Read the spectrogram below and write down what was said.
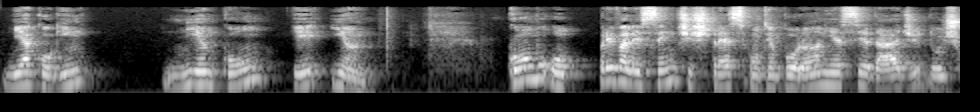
Niakogin, Niankon e Yang. Como o prevalecente estresse contemporâneo e ansiedade dos,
